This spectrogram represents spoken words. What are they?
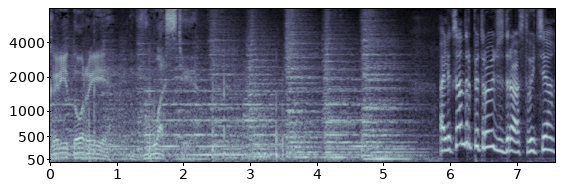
Коридоры власти. Александр Петрович, здравствуйте.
